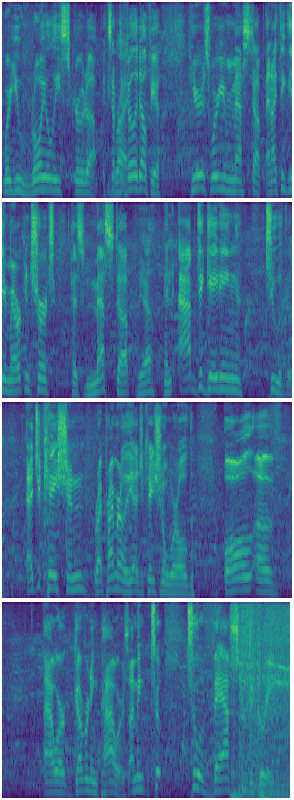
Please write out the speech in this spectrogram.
where you royally screwed up." Except Right. to Philadelphia, here's where you messed up. And I think the American church has messed up Yeah. and abdicating to the education, right, primarily the educational world, all of our governing powers. I mean, to to a vast degree.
